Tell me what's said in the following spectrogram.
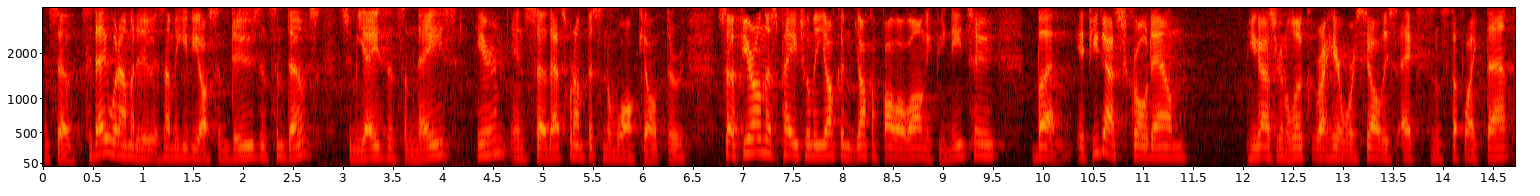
And so today what I'm going to do is I'm going to give you all some do's and some don'ts, some yays and some nays here. And so that's what I'm fixing to walk y'all through. So if you're on this page with me, y'all can y'all can follow along if you need to. But if you guys scroll down, you guys are going to look right here where we see all these X's and stuff like that.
